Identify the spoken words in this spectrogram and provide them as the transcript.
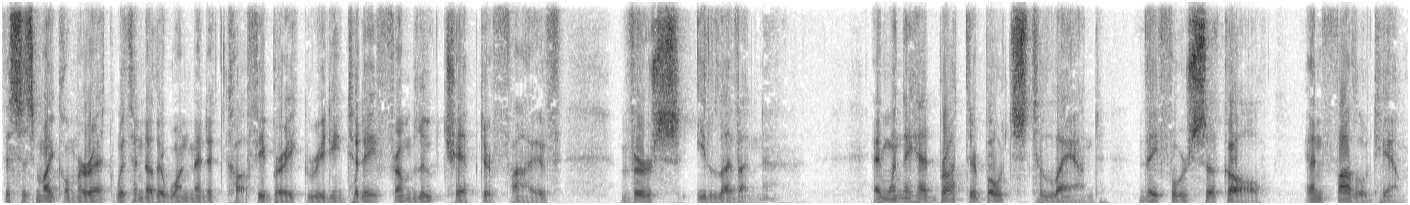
This is Michael Meurett with another one minute coffee break reading today from Luke chapter 5, verse 11. And when they had brought their boats to land, they forsook all and followed him.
